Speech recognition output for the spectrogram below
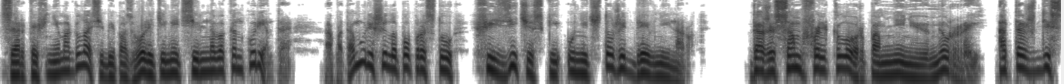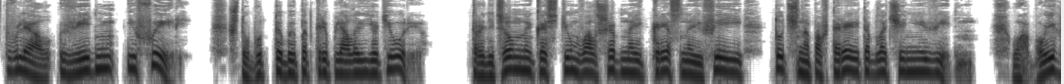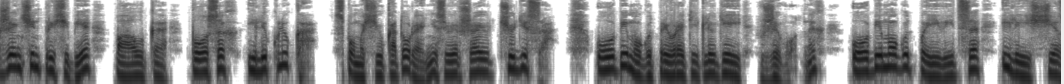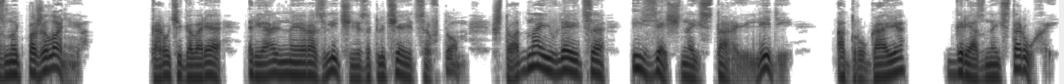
Церковь не могла себе позволить иметь сильного конкурента, а потому решила попросту физически уничтожить древний народ. Даже сам фольклор, по мнению Мюррей, отождествлял ведьм и фейри что будто бы подкрепляло ее теорию. Традиционный костюм волшебной крестной феи точно повторяет облачение ведьм. У обоих женщин при себе палка, посох или клюка, с помощью которой они совершают чудеса. Обе могут превратить людей в животных, обе могут появиться или исчезнуть по желанию. Короче говоря, реальное различие заключается в том, что одна является изящной старой леди, а другая — грязной старухой.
